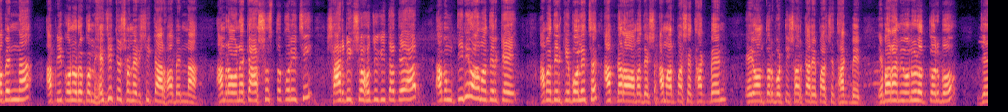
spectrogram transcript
হবেন না, আপনি কোনো রকম হেজিটেশনের শিকার হবেন না। আমরা ওনাকে আশ্বস্ত করেছি, সার্বিক সহযোগিতা দেওয়ার এবং তিনিও আমাদেরকে আমাদেরকে বলেছেন, আপনারাও আমাদের আমার পাশে থাকবেন, এই অন্তর্বর্তী সরকারের পাশে থাকবেন। এবার আমি অনুরোধ করব যে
